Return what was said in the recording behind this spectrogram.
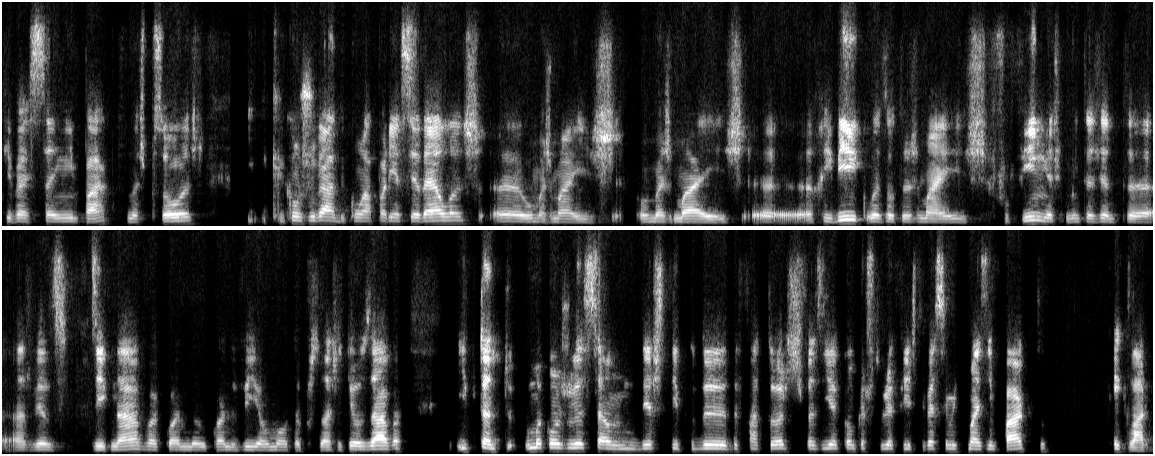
tivessem impacto nas pessoas, que conjugado com a aparência delas, uh, umas mais, umas mais uh, ridículas, outras mais fofinhas, que muita gente uh, às vezes designava quando, quando via uma outra personagem que eu usava, e, portanto, uma conjugação deste tipo de, de fatores fazia com que as fotografias tivessem muito mais impacto. E, claro,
